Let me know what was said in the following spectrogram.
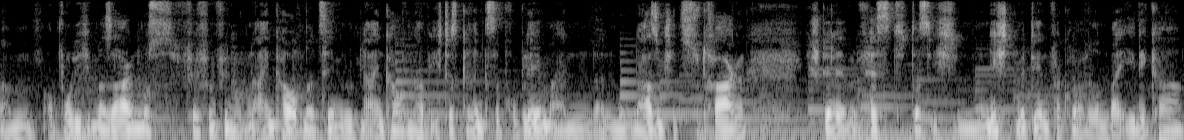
ähm, obwohl ich immer sagen muss, für fünf Minuten einkaufen oder zehn Minuten einkaufen habe ich das geringste Problem, einen, einen Mund-Nasenschutz zu tragen. Ich stelle fest, dass ich nicht mit den Verkäuferinnen bei Edeka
